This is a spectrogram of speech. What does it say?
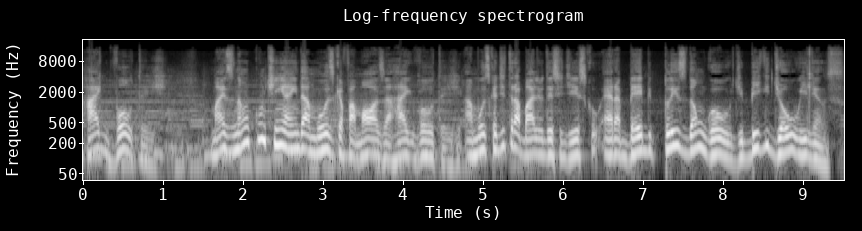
High Voltage, mas não continha ainda a música famosa High Voltage. A música de trabalho desse disco era Baby Please Don't Go, de Big Joe Williams.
